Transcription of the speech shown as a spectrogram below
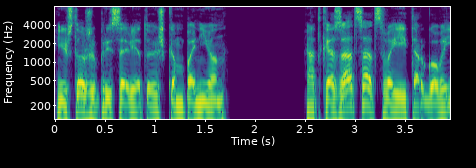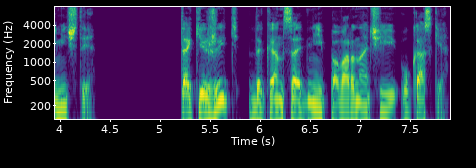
И что же присоветуешь, компаньон? Отказаться от своей торговой мечты? Так и жить до конца дней по варначьей указке?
